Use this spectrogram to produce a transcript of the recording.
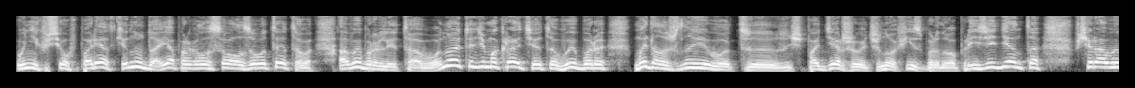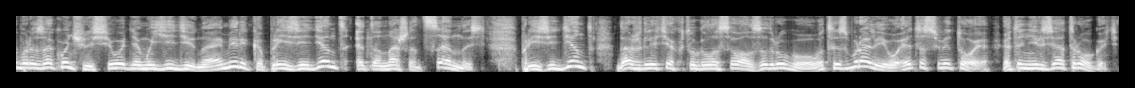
у них все в порядке. Ну да, я проголосовал за вот этого, а выбрали того. Но это демократия, это выбор выборы. Мы должны вот, э, значит, поддерживать вновь избранного президента. Вчера выборы закончились, сегодня мы единая Америка. Президент – это наша ценность. Президент, даже для тех, кто голосовал за другого, вот избрали его, это святое. Это нельзя трогать.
